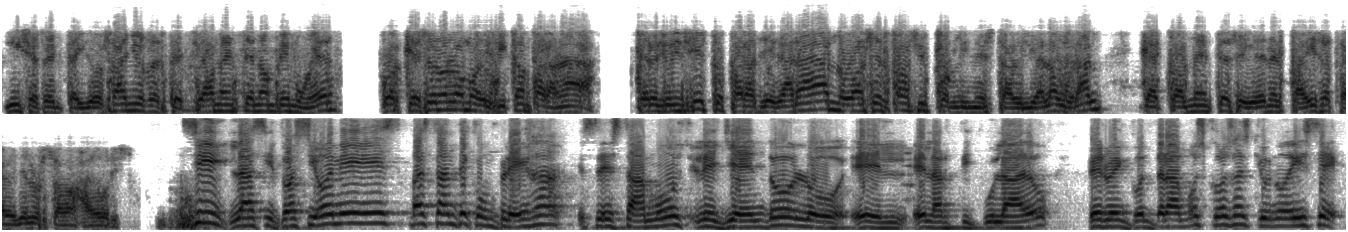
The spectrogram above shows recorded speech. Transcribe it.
y 62 años respectivamente en hombre y mujer, porque eso no lo modifican para nada. Pero yo insisto, para llegar a no va a ser fácil por la inestabilidad laboral que actualmente se vive en el país a través de los trabajadores. Sí, la situación es bastante compleja. Estamos leyendo lo, el, el articulado, pero encontramos cosas que uno dice,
